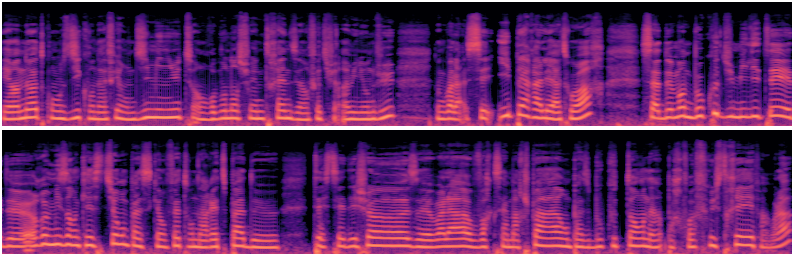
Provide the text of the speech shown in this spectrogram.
et un autre qu'on se dit qu'on a fait en 10 minutes en rebondant sur une trend et en fait il fait un million de vues. Donc voilà, c'est hyper aléatoire. Ça demande beaucoup d'humilité et de remise en question parce qu'en fait on n'arrête pas de tester des choses, euh, voilà, voir que ça marche pas, on passe beaucoup de temps, on est parfois frustré, enfin voilà.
